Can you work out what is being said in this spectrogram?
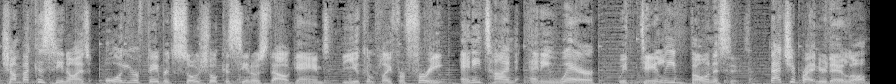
Chumba Casino has all your favorite social casino style games that you can play for free anytime, anywhere with daily bonuses. That should brighten your day a little.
